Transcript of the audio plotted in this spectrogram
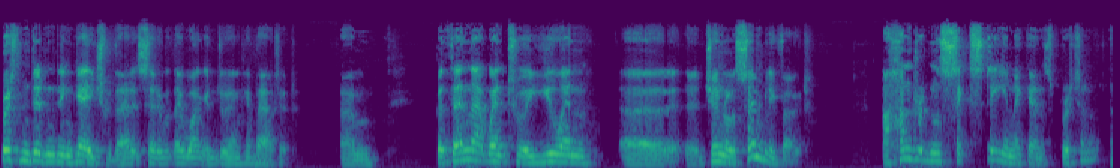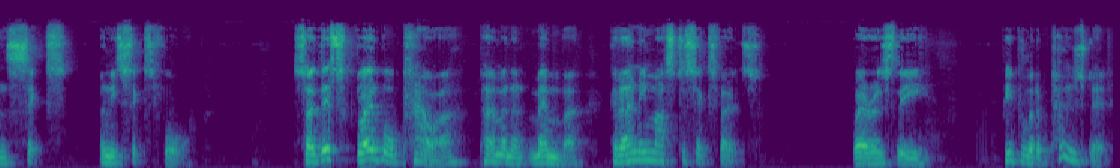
Britain didn't engage with that. It said they weren't going to do anything about it. Um, but then that went to a UN uh, General Assembly vote 116 against Britain and six, only six for. So this global power, permanent member, could only muster six votes, whereas the people that opposed it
